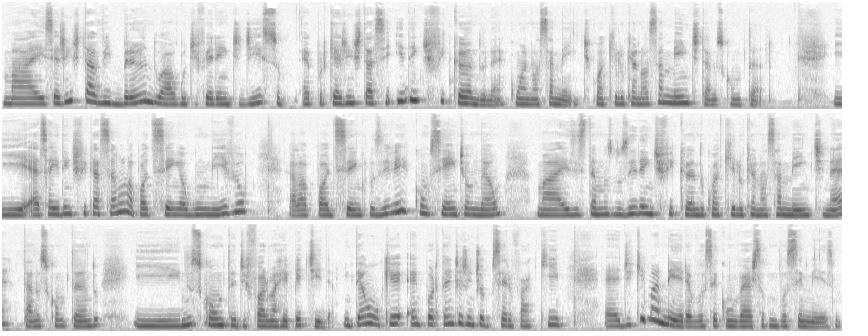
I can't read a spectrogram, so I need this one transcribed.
Mas se a gente está vibrando algo diferente disso, é porque a gente está se identificando, né, com a nossa mente, com aquilo que a nossa mente está nos contando. E essa identificação ela pode ser em algum nível, ela pode ser inclusive consciente ou não, mas estamos nos identificando com aquilo que a nossa mente, né, está nos contando e nos conta de forma repetida. Então, o que é importante a gente observar aqui é de que maneira você conversa com você mesmo.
